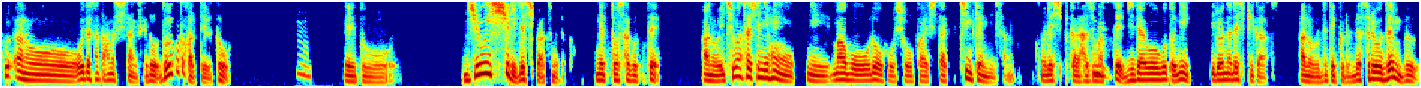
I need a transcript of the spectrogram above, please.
ふあのー、大田さんと話したんですけど、どういうことかっていうと、うんえっ、と、11種類レシピ集めたと。ネットを探って、あの、一番最初に日本に麻婆豆腐を紹介した陳健民さんのレシピから始まって、時代を追うごとにいろんなレシピが、あの、出てくるんで、それを全部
